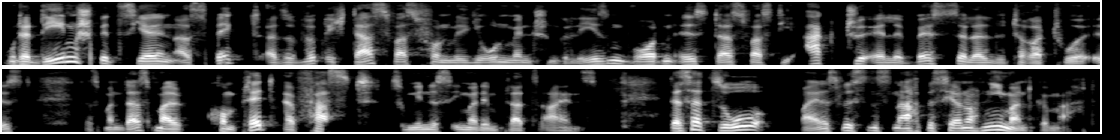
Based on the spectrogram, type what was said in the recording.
Unter dem speziellen Aspekt, also wirklich das, was von Millionen Menschen gelesen worden ist, das, was die aktuelle Bestsellerliteratur ist, dass man das mal komplett erfasst, zumindest immer den Platz 1. Das hat so meines Wissens nach bisher noch niemand gemacht.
